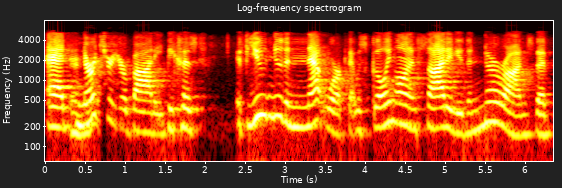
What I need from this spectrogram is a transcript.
And mm-hmm. nurture your body because if you knew the network that was going on inside of you, the neurons, the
